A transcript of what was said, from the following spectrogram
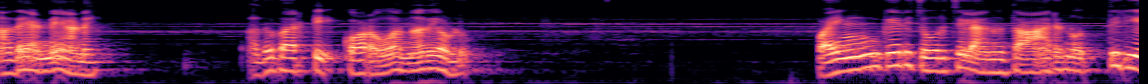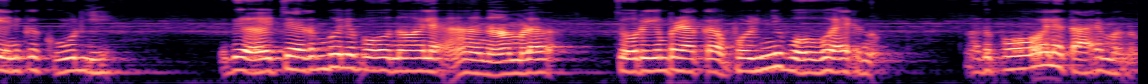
അത് എണ്ണയാണ്. അത് പരട്ടി കുറവ് വന്നതേ ഉള്ളൂ. ഭയങ്കര ചൊറിച്ചിലായിരുന്നു. താരൻ ഒത്തിരി എനിക്ക് കൂടിയേ. ഇത് ചെതമ്പൂൽ പോകുന്ന പോലെ നമ്മൾ ചൊറിയുമ്പോഴൊക്കെ പൊഴിഞ്ഞു പോകുമായിരുന്നു. അതുപോലെ താരം വന്നു.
